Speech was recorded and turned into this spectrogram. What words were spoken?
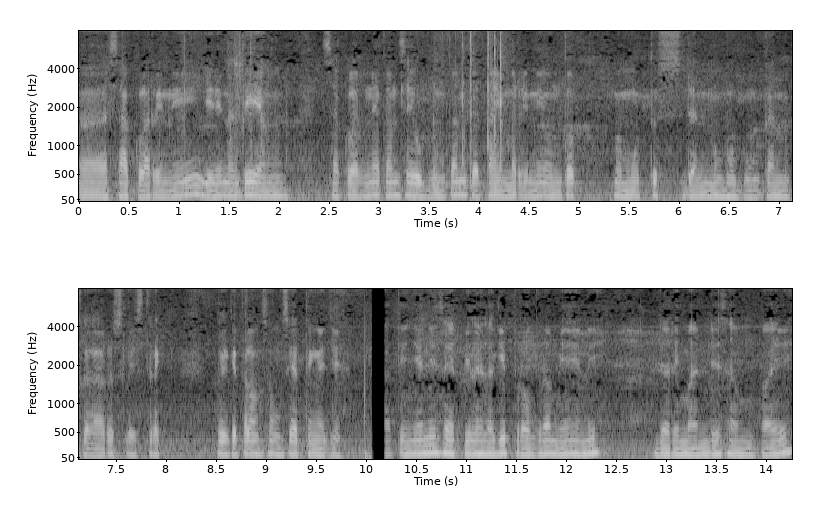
uh, saklar ini. Jadi nanti yang saklar ini akan saya hubungkan ke timer ini untuk memutus dan menghubungkan ke arus listrik. Oke kita langsung setting aja. Artinya ini saya pilih lagi program ya ini dari Monday sampai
